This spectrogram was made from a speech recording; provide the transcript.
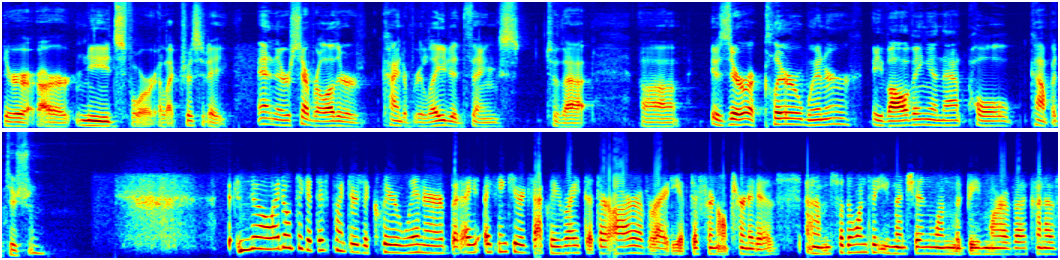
there are needs for electricity. And there are several other kind of related things to that. Uh, is there a clear winner evolving in that whole competition? No, I don't think at this point there's a clear winner, but I, I think you're exactly right that there are a variety of different alternatives. Um, so the ones that you mentioned, one would be more of a kind of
